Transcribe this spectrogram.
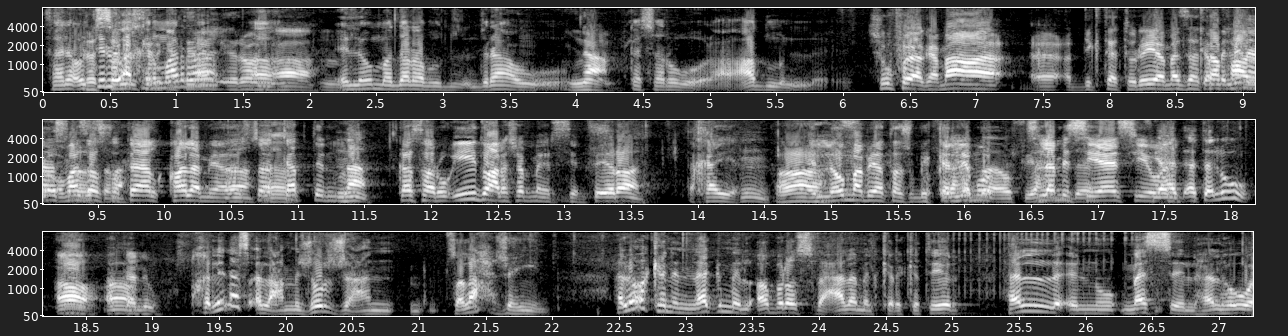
فأنا قلت له آخر مرة. آه. آه. اللي هم ضربوا دراعه نعم. كسروا عظم ال- شوفوا يا جماعة آه، الديكتاتوريه ماذا تفعل وماذا. يستطيع القلم يا أستاذ كابتن؟ نعم. كسروا إيده علشان ما يرسمش. في إيران. تخيل. آه. اللي هم. بيتكلموا في الإسلام السياسي في حد. قتلوه. آه قتلوه. خلينا أسأل عم جورج عن صلاح جاهين. هل هو كان النجم الأبرز في عالم الكاريكاتير؟ هل إنه مثل؟ هل هو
